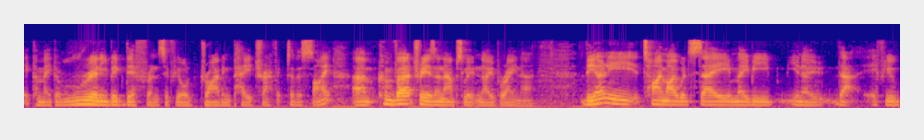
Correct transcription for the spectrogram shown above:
it can make a really big difference if you're driving paid traffic to the site. Um, Convertri is an absolute no-brainer. The only time I would say maybe, you know, that if you're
